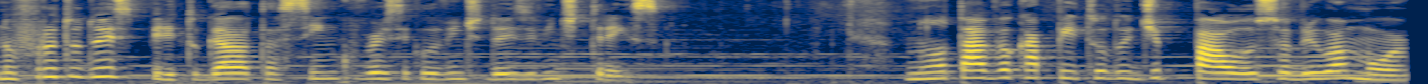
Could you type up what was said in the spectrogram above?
No fruto do Espírito, Gálatas 5, versículo 22 e 23. No notável capítulo de Paulo sobre o amor,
